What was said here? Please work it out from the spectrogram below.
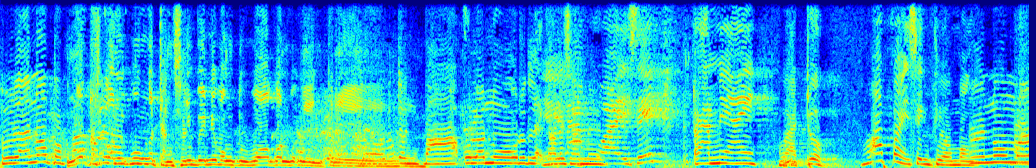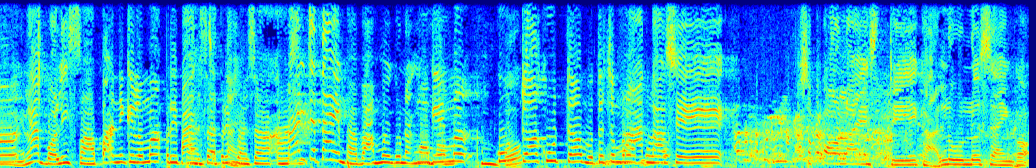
Lah napa, Engko Pak? pas kon niku ngedang selimpine wong tuwa kon kok nyentri. Mboten, Pak. Kula nurut lek kali sampeyan. Apa ae sih? Rame ae. Waduh. Apa sing diomong? Anu, Mak. Lah polis Bapak niki lho, Mak, pancet ae. peribahasa-peribahasaan. Pancet ae bapakmu iku nek ngomong. Nggih, Mak. Kuda-kuda mboten semrat kula. Atase sekolah SD gak lulus ae kok.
